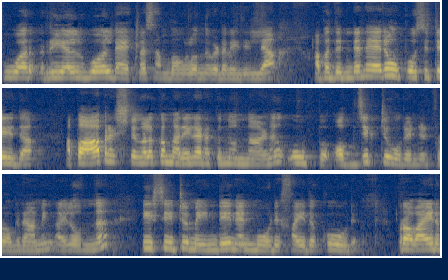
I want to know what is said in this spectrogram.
പുവർ റിയൽ വേൾഡ് ആയിട്ടുള്ള സംഭവങ്ങളൊന്നും ഇവിടെ വരില്ല. അപ്പൊ ഇതിന്റെ നേരെ ഓപ്പോസിറ്റ് ചെയ്ത അപ്പൊ ആ പ്രശ്നങ്ങളൊക്കെ മറികടക്കുന്ന ഒന്നാണ് ഊപ്പ് ഒബ്ജക്റ്റ് ഓറിയന്റഡ് പ്രോഗ്രാമിംഗ് അതിലൊന്ന് easy to maintain and modify the code provide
